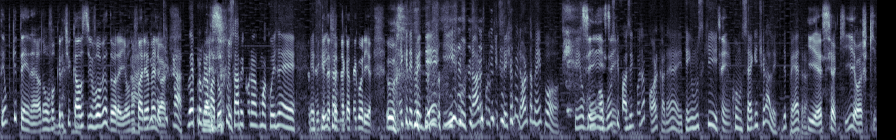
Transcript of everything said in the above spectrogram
tempo que tem, né? Eu não vou criticar os desenvolvedores aí, eu não Ah, faria tem que melhor. criticar. Tu é programador, Mas- tu sabe quando alguma coisa é, é que feita. defender a categoria. Tem que defender e lutar por que seja melhor também, pô. Tem algum- Sim, alguns sim. que fazem coisa porca, né? E tem uns que Sim. conseguem tirar leite de pedra. E esse aqui, eu acho que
